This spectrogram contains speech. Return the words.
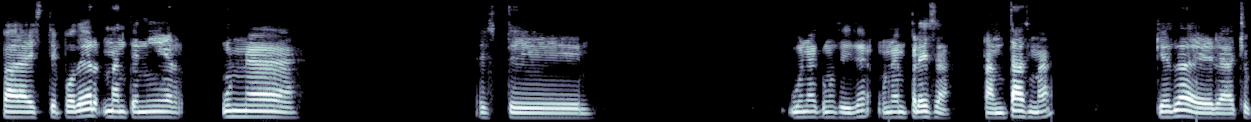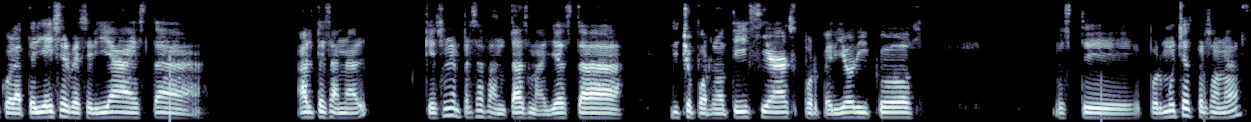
para este poder mantener una este una ¿cómo se dice? una empresa fantasma que es la de la chocolatería y cervecería esta artesanal, que es una empresa fantasma, ya está dicho por noticias, por periódicos, este, por muchas personas.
